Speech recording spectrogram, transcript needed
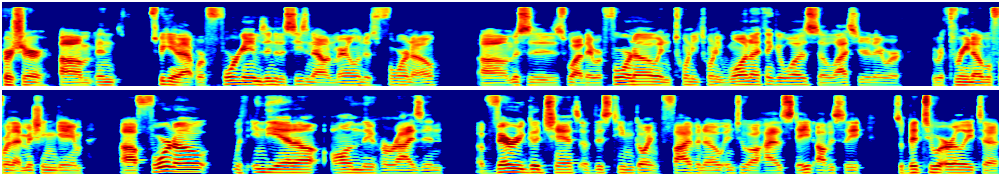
For sure. Um, and speaking of that, we're four games into the season now and Maryland is 4 0. Um, this is why they were 4 0 in 2021, I think it was. So last year they were, they were 3 0 before that Michigan game. Uh, 4 0 with Indiana on the horizon, a very good chance of this team going 5 and 0 into Ohio State. Obviously, it's a bit too early to,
